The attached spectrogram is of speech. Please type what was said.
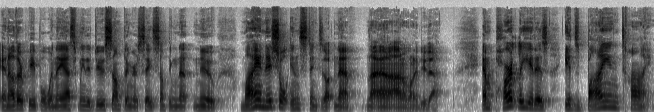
and other people when they ask me to do something or say something new, my initial instinct is, no, no I don't want to do that. And partly it is, it's buying time.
